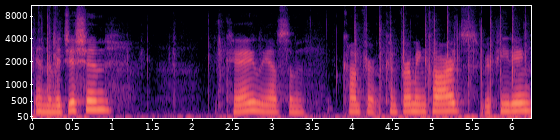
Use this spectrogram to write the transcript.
And the Magician. Okay, we have some confirm, confirming cards, repeating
